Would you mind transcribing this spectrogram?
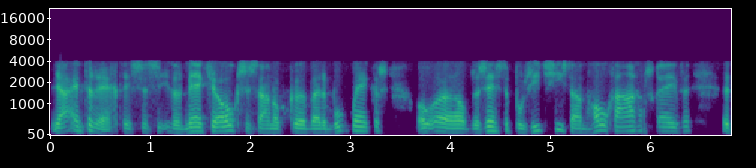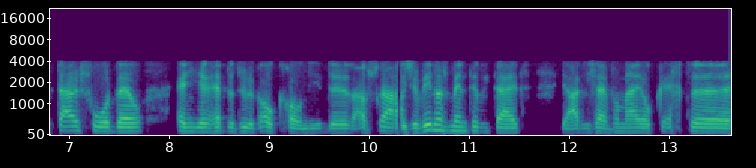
Ja, en terecht. Dat merk je ook. Ze staan ook eh, bij de boekmakers op de zesde positie, staan hoog aangeschreven. Het thuisvoordeel. En je hebt natuurlijk ook gewoon die, de, Australische winnaarsmentaliteit. Ja, die zijn voor mij ook echt. Uh,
